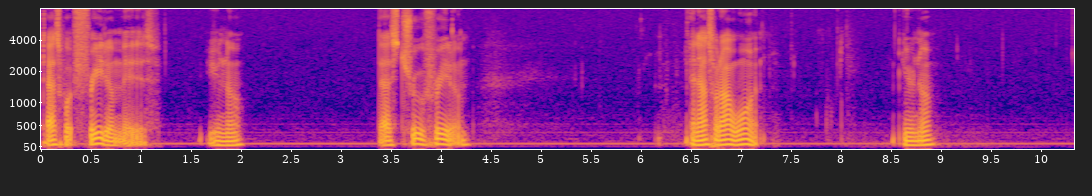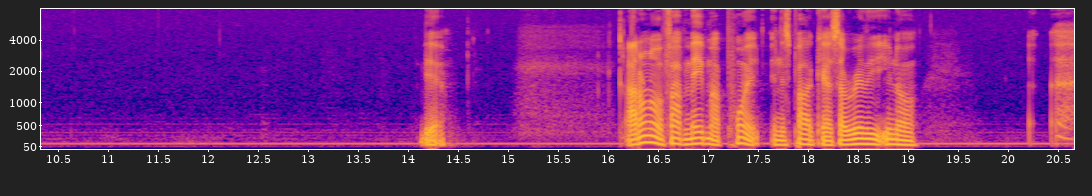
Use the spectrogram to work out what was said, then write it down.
that's what freedom is, you know? That's true freedom. And that's what I want, you know? yeah. I don't know if I've made my point in this podcast. I really, you know, I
